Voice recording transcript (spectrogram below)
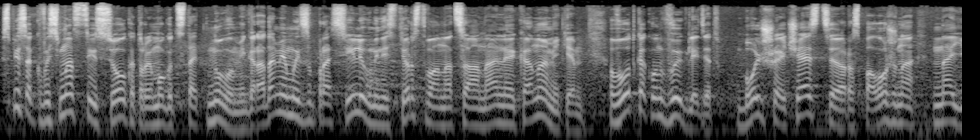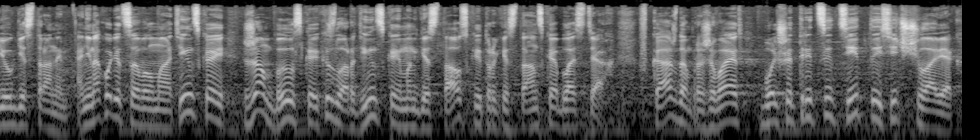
Список 18 сел, которые могут стать новыми городами, мы запросили у Министерства национальной экономики. Вот как он выглядит. Большая часть расположена на юге страны. Они находятся в Алматинской, Жамбылской, Кызлардинской, Мангестауской и Туркестанской областях. В каждом проживает больше 30 тысяч человек.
